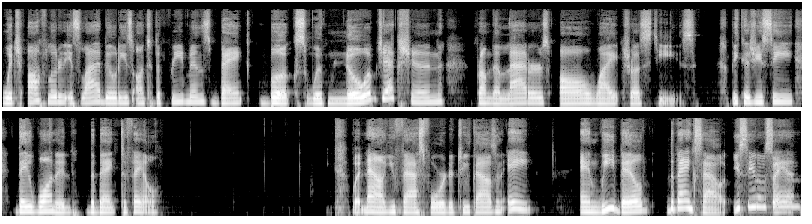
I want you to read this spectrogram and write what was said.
which offloaded its liabilities onto the Freedmen's Bank books with no objection from the latter's all-white trustees. Because you see, they wanted the bank to fail but now you fast forward to 2008 and we bailed the banks out. You see what I'm saying?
